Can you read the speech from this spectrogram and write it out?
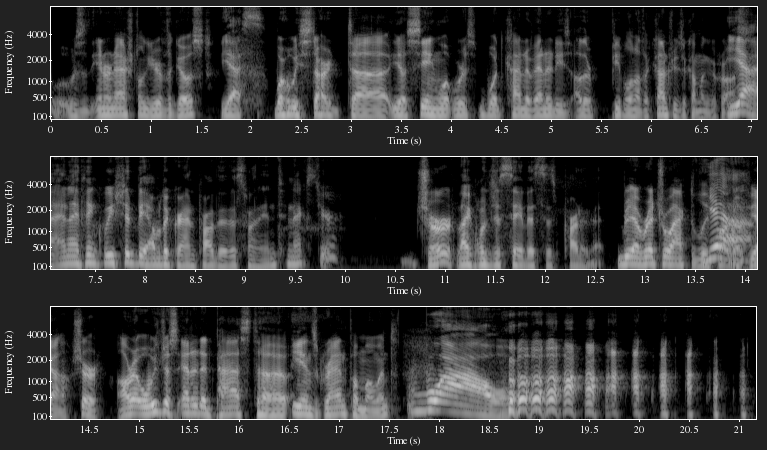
was it the International Year of the Ghost, Yes. where we start, uh, you know, seeing what we're what kind of entities other people in other countries are coming across. Yeah. And I think we should be able to grandfather this one into next year. sure. Like, we'll just say this is part of it. Yeah, retroactively part Yeah. of. Yeah, sure. All right. Well, we've just edited past uh, Ian's grandpa moment. Wow.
